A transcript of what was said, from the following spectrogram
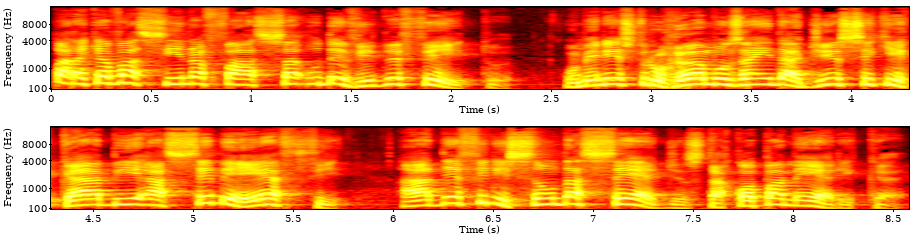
para que a vacina faça o devido efeito. O ministro Ramos ainda disse que cabe à CBF a definição das sedes da Copa América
